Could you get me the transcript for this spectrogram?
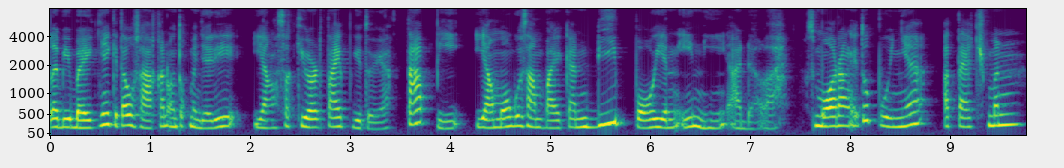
lebih baiknya kita usahakan untuk menjadi yang secure type gitu ya. Tapi yang mau gue sampaikan di poin ini adalah semua orang itu punya attachment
